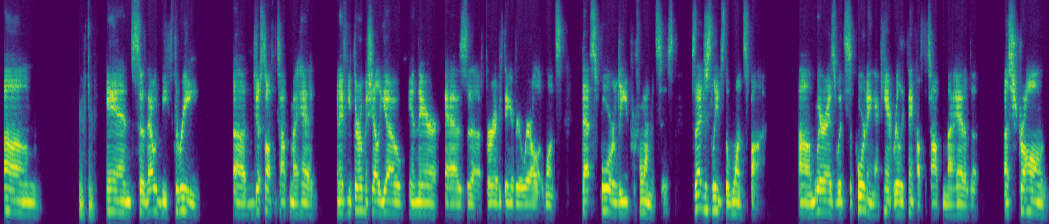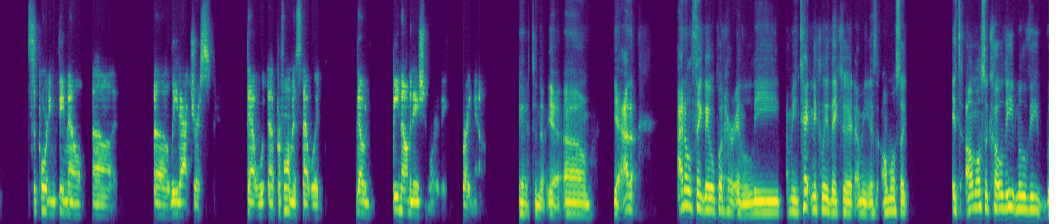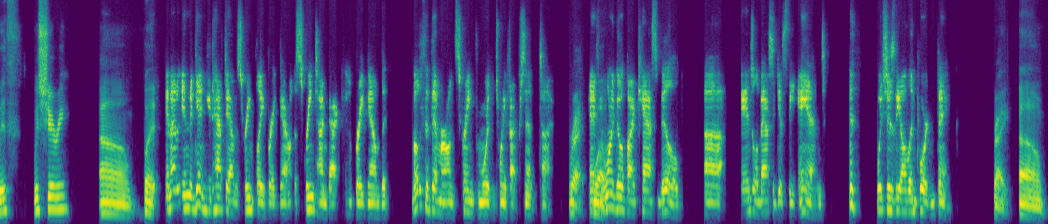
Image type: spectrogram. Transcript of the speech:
Um, mm-hmm. And so that would be three uh, just off the top of my head. And if you throw Michelle Yeoh in there as uh, for everything everywhere all at once, that's four lead performances. So that just leaves the one spot. Um, whereas with supporting, I can't really think off the top of my head of a, a strong supporting female uh, uh, lead actress that w- performance that would that would be nomination worthy right now. Yeah, to know. Yeah, um, yeah. I don't. I don't think they will put her in lead. I mean, technically they could. I mean, it's almost a, it's almost a co-lead movie with with Shuri. Um, but and I, and again, you'd have to have a screenplay breakdown, a screen time back breakdown, but both of them are on screen for more than 25% of the time. Right. And if well, you want to go by cast build, uh, Angela Bassett gets the and, which is the all important thing. Right. Um,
